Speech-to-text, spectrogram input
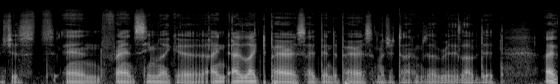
it's just and France seemed like a. I, I liked Paris. I'd been to Paris a bunch of times. I really loved it. I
